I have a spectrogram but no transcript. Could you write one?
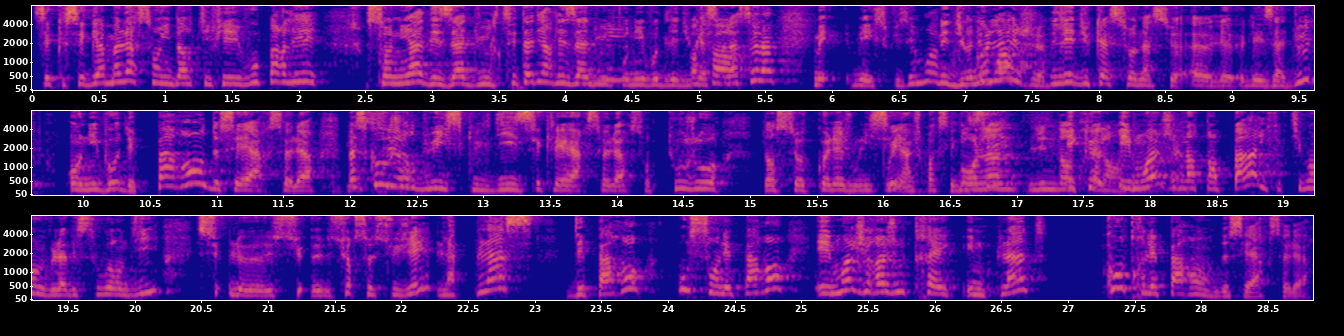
c'est que ces gamins-là sont identifiés. Vous parlez, Sonia, des adultes, c'est-à-dire les adultes au niveau de l'éducation nationale. Mais, mais excusez-moi. Mais du collège. L'éducation nationale, euh, les adultes au niveau des parents de ces harceleurs. Parce qu'aujourd'hui, ce qu'ils disent, c'est que les harceleurs sont toujours dans ce collège ou lycée, hein, je crois que c'est lycée. L'une et, et moi, je n'entends pas, effectivement, vous l'avez souvent dit, sur, le, sur, euh, sur ce sujet, la place des parents. Où sont les parents Et moi, je rajouterais une plainte contre les parents de ces harceleurs.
